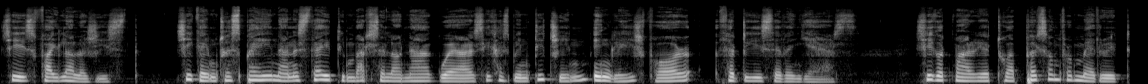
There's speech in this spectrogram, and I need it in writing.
She is philologist. She came to Spain and stayed in Barcelona where she has been teaching English for 37 years. She got married to a person from Madrid.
